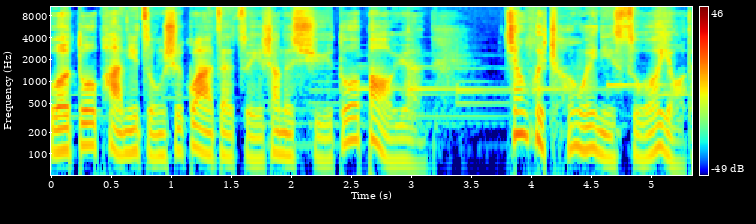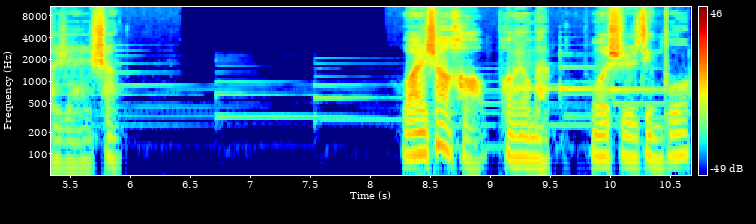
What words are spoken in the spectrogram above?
我多怕你总是挂在嘴上的许多抱怨，将会成为你所有的人生。晚上好，朋友们，我是静波，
